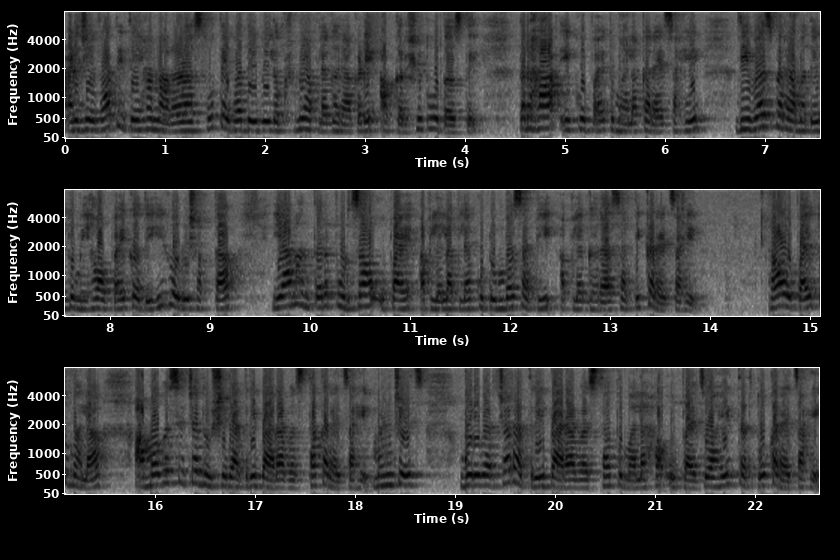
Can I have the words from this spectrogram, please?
आणि जेव्हा तिथे हा नारळ असतो तेव्हा देवी लक्ष्मी आपल्या घराकडे आकर्षित होत असते. तर हा एक उपाय तुम्हाला करायचा आहे. दिवसभरामध्ये तुम्ही हा उपाय कधीही करू शकता. यानंतर पुढचा उपाय आपल्याला आपल्या कुटुंबासाठी आपल्या घरासाठी करायचा आहे. हा उपाय तुम्हाला अमावस्येच्या दिवशी रात्री बारा वाजता करायचा आहे. म्हणजेच गुरुवारच्या रात्री बारा वाजता तुम्हाला हा उपाय जो आहे तर तो करायचा आहे.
